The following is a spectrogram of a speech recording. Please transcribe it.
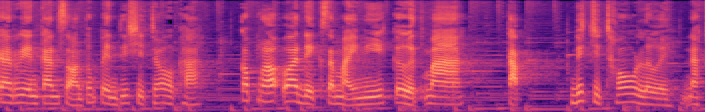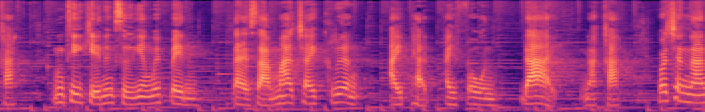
การเรียนการสอนต้องเป็นดิจิทัลคะก็เพราะว่าเด็กสมัยนี้เกิดมากับดิจิทัลเลยนะคะบางทีเขียนหนังสือยังไม่เป็น แต่สามารถใช้เครื่อง iPad iPhone ได้นะคะ เพราะฉะนั้น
